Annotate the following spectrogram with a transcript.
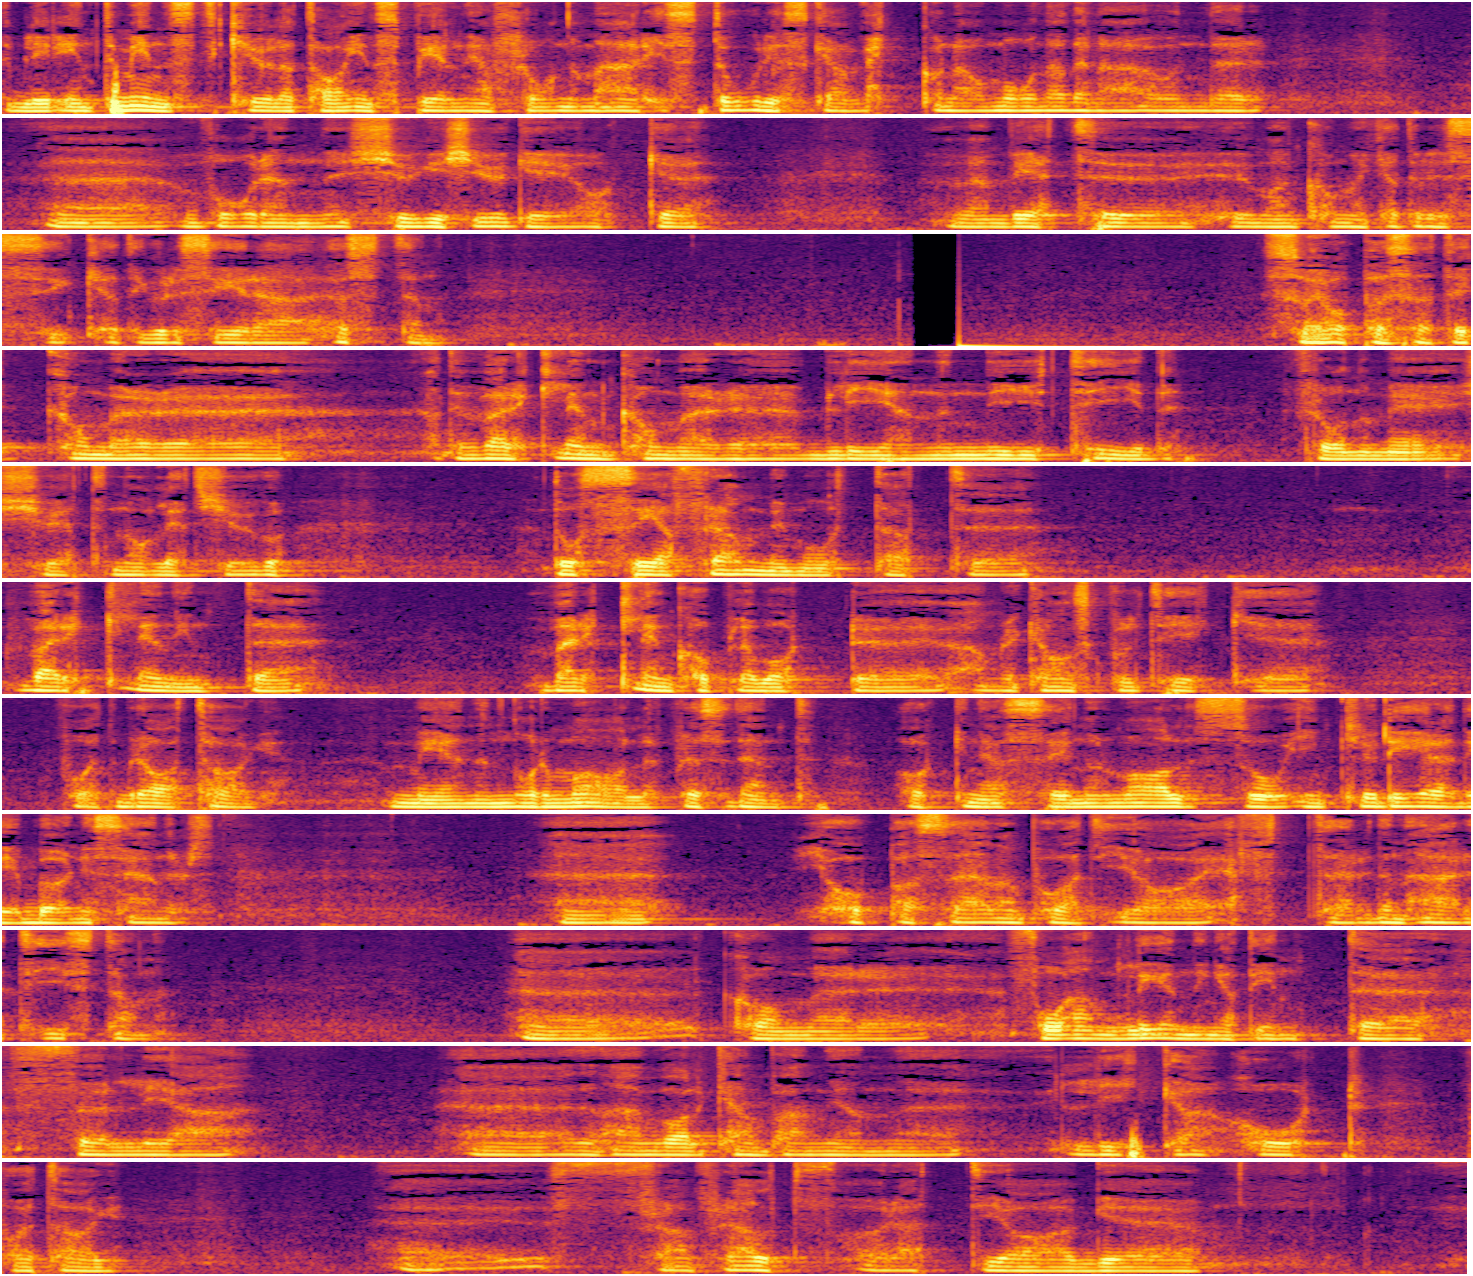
det blir inte minst kul att ha inspelningar från de här historiska veckorna och månaderna under eh, våren 2020 och eh, vem vet hur, hur man kommer kategorisera hösten. Så jag hoppas att det kommer, eh, att det verkligen kommer eh, bli en ny tid från och med 21.01.20. Då ser jag fram emot att eh, verkligen inte, verkligen koppla bort amerikansk politik på ett bra tag med en normal president. Och när jag säger normal så inkluderar det Bernie Sanders. Eh, jag hoppas även på att jag efter den här tisdagen eh, kommer få anledning att inte följa eh, den här valkampanjen lika hårt på ett tag. Framförallt för att jag eh,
